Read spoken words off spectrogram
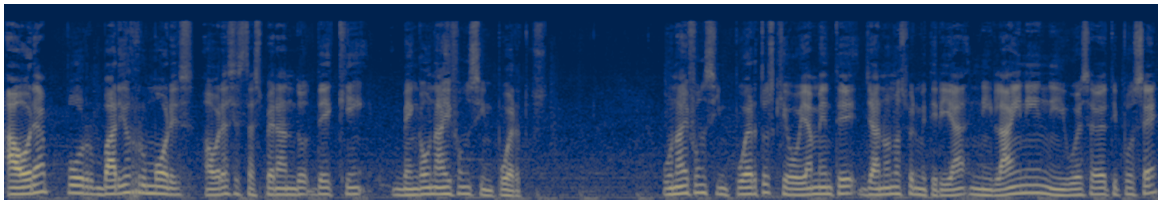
Ahora, por varios rumores, ahora se está esperando de que venga un iPhone sin puertos. Un iPhone sin puertos que obviamente ya no nos permitiría ni Lightning ni USB tipo C.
